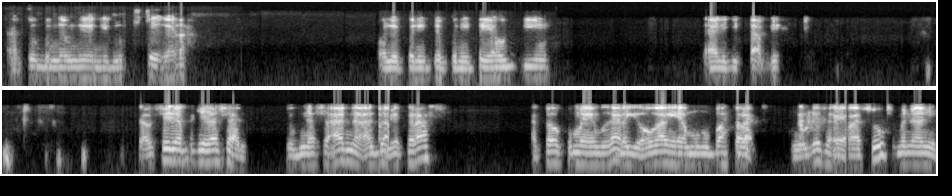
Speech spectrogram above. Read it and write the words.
Itu benda-benda yang dilustakan lah. Oleh penita-penita Yahudi ni. Ahli kitab dia. Tak usah ada penjelasan. Kebinasaan dan azab yang keras. Atau hukuman yang berat bagi orang yang mengubah Taurat. Menulis ayat palsu sebenarnya.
